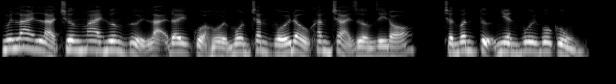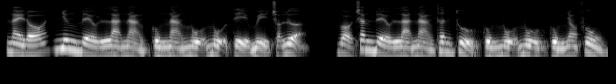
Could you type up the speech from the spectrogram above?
nguyên lai like là Trương Mai Hương gửi lại đây của hồi môn chăn gối đầu khăn trải giường gì đó, Trần Vân tự nhiên vui vô cùng, này đó nhưng đều là nàng cùng nàng mụ mụ tỉ mỉ chọn lựa, vỏ chăn đều là nàng thân thủ cùng mụ mụ cùng nhau phùng.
